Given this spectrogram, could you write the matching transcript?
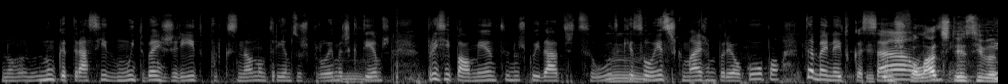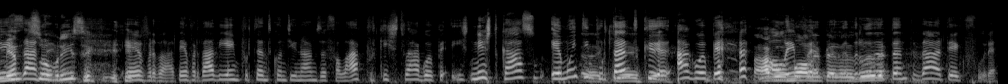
não, nunca terá sido muito bem gerido, porque senão não teríamos os problemas que hum. temos, principalmente nos cuidados de saúde, que são hum. esses que mais me preocupam, também na educação. E temos falado assim. extensivamente Exatamente. sobre isso aqui. É verdade, é verdade, e é importante continuarmos a falar, porque isto água, isto, neste caso, é muito importante que, é que água, água mole em pedra dura, tanto dá até que fura.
